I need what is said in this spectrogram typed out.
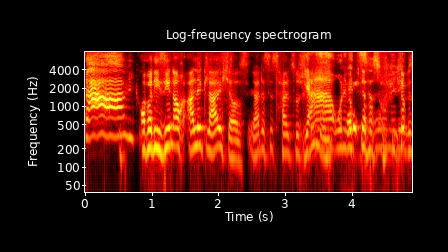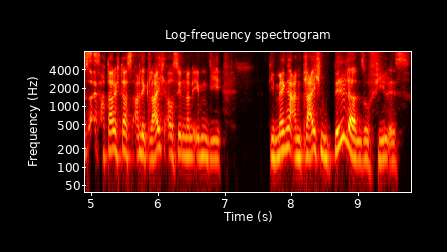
Aber die sehen auch alle gleich aus. Ja, das ist halt so schlimm. Ja, ohne dadurch, Witz, dass das, ohne ich glaube, es ist einfach dadurch, dass alle gleich aussehen, dann eben die, die Menge an gleichen Bildern so viel ist,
